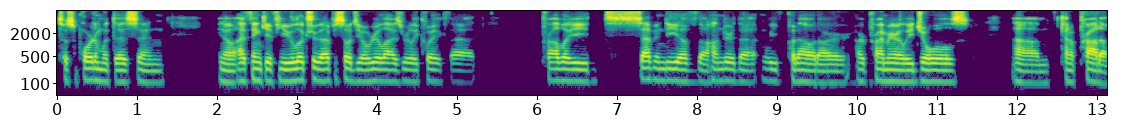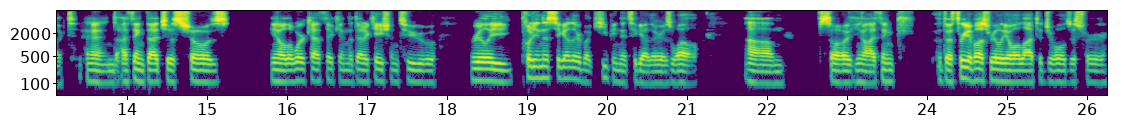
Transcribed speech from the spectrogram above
to support him with this. And you know i think if you look through the episodes you'll realize really quick that probably 70 of the 100 that we've put out are are primarily joel's um, kind of product. And i think that just shows you know the work ethic and the dedication to really putting this together but keeping it together as well. Um, so you know i think the three of us really owe a lot to joel just for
